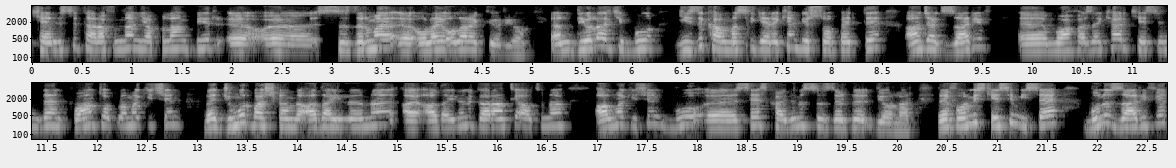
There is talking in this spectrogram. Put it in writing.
kendisi tarafından yapılan bir e, e, sızdırma e, olayı olarak görüyor. Yani diyorlar ki bu gizli kalması gereken bir sohbetti. Ancak Zarif e, muhafazakar kesimden puan toplamak için ve Cumhurbaşkanlığı adaylığını adaylığını garanti altına almak için bu e, ses kaydını sızdırdı diyorlar. Reformist kesim ise bunu Zarif'in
